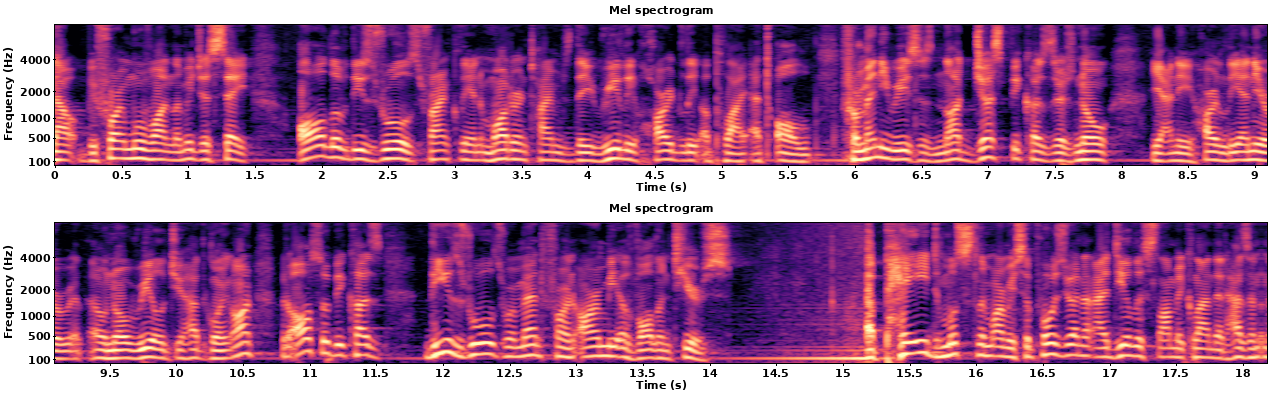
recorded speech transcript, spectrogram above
Now, before I move on, let me just say all of these rules, frankly, in modern times, they really hardly apply at all for many reasons. Not just because there's no, yani, hardly any or, no real jihad going on, but also because these rules were meant for an army of volunteers. A paid Muslim army. Suppose you're in an ideal Islamic land that has an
